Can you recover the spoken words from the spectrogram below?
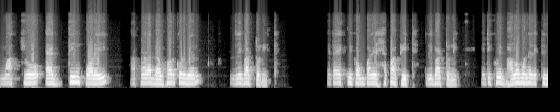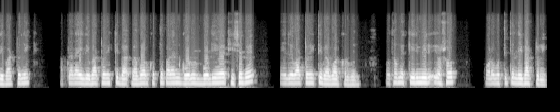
মাত্র একদিন পরেই আপনারা ব্যবহার করবেন লিভার টনিক। এটা একমি কোম্পানির হ্যাপাফিট লিভার টনিক। এটি খুবই ভালো মানের একটি লিভার টনিক। আপনারা এই লিভার টনিকটি ব্যবহার করতে পারেন। গরুর বডি ওয়েট হিসেবে এই লিভার টনিকটি ব্যবহার করবেন। প্রথমে কৃমির ওষুধ পরবর্তীতে লিভার টনিক।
